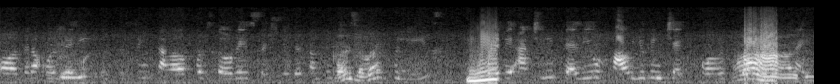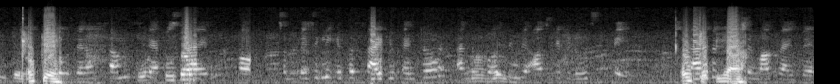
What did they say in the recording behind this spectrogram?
uh, there are already existing uh, for surveys, especially there's something called survey police. Mhm. Where they actually tell you how you can check for Ah, sites. Okay. So there are some steps Kota- like uh, so basically if a site you enter and the Ah, first thing they ask you to do is pay. So Okay, that is a yeah. question mark right there,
